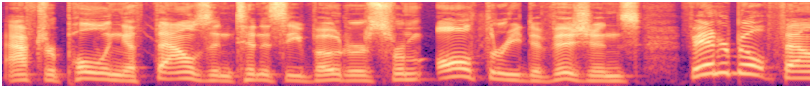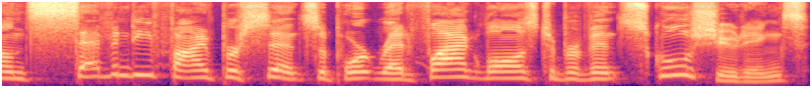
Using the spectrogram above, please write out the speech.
After polling a thousand Tennessee voters from all three divisions, Vanderbilt found 75% support red flag laws to prevent school shootings,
